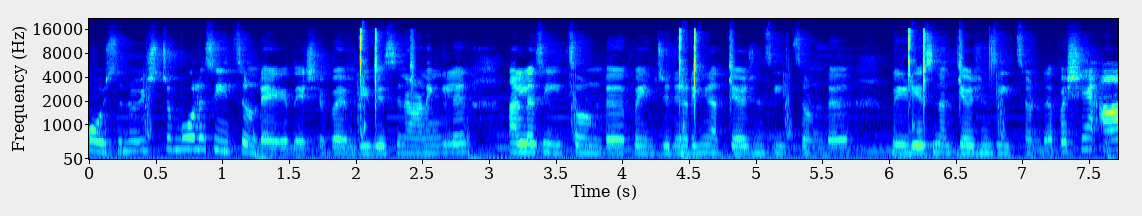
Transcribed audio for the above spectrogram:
കോഴ്സിനും ഇഷ്ടംപോലെ സീറ്റ്സ് ഉണ്ട്. ഏകദേശം ഇപ്പോൾ എം ബി ബി എസിനാണെങ്കിൽ നല്ല സീറ്റ്സ് ഉണ്ട്. ഇപ്പോൾ എഞ്ചിനീയറിംഗിന് അത്യാവശ്യം സീറ്റ്സ് ഉണ്ട്. ബി ഡി എസിന് അത്യാവശ്യം സീറ്റ്സ് ഉണ്ട്. പക്ഷേ ആ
